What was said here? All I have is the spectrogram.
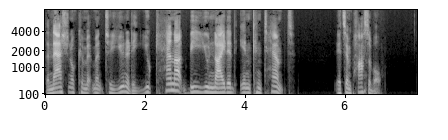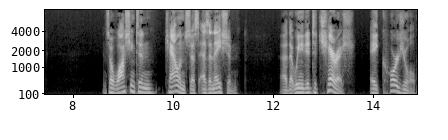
the national commitment to unity. You cannot be united in contempt. It's impossible. And so Washington challenged us as a nation uh, that we needed to cherish a cordial,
